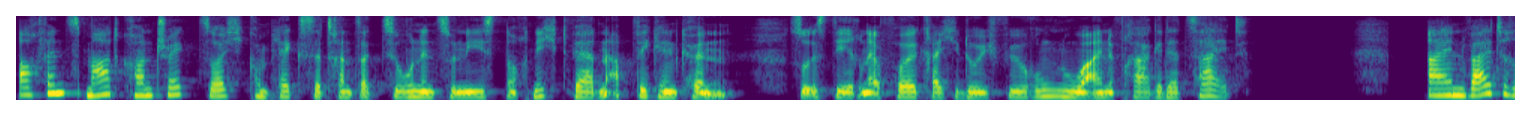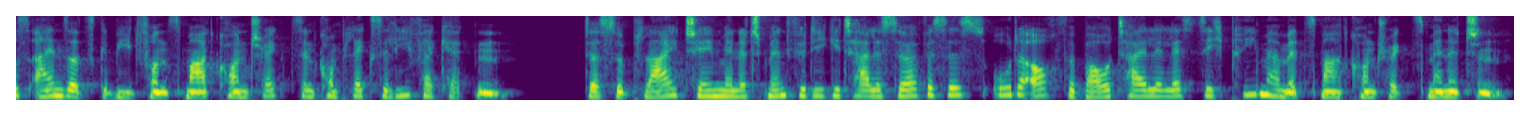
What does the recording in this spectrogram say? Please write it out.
Auch wenn Smart Contracts solch komplexe Transaktionen zunächst noch nicht werden abwickeln können, so ist deren erfolgreiche Durchführung nur eine Frage der Zeit. Ein weiteres Einsatzgebiet von Smart Contracts sind komplexe Lieferketten. Das Supply Chain Management für digitale Services oder auch für Bauteile lässt sich prima mit Smart Contracts managen.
